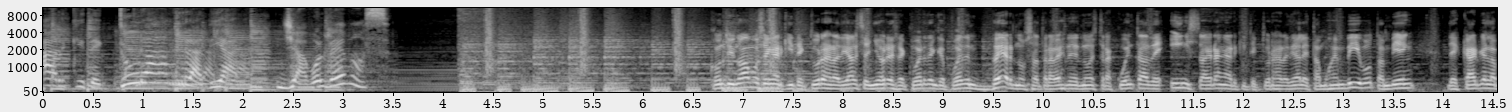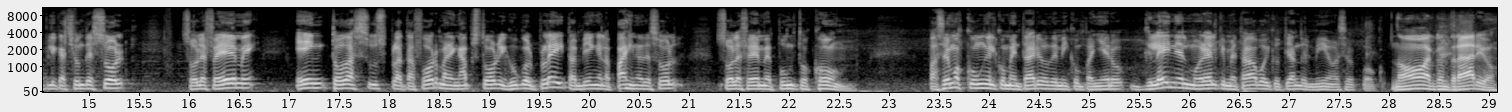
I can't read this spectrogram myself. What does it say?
Arquitectura Radial. Ya volvemos. Continuamos en Arquitectura Radial, señores. Recuerden que pueden vernos a través de nuestra cuenta de Instagram, Arquitectura Radial. Estamos en vivo. También descarguen la aplicación de Sol, Sol FM, en todas sus plataformas, en App Store y Google Play. También en la página de Sol, solfm.com. Pasemos con el comentario de mi compañero Glenel Morel, que me estaba boicoteando el mío hace poco. No, al contrario.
